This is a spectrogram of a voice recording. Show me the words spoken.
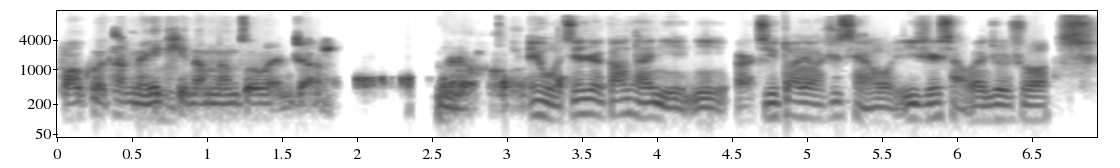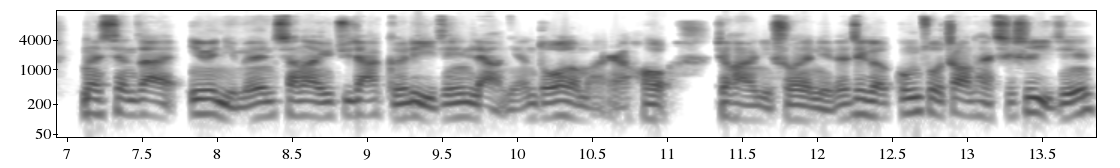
包括他媒体能不能做文章。哎，我接着刚才你你耳机断掉之前，我一直想问，就是说，那现在因为你们相当于居家隔离已经两年多了嘛，然后就好像你说的，你的这个工作状态其实已经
